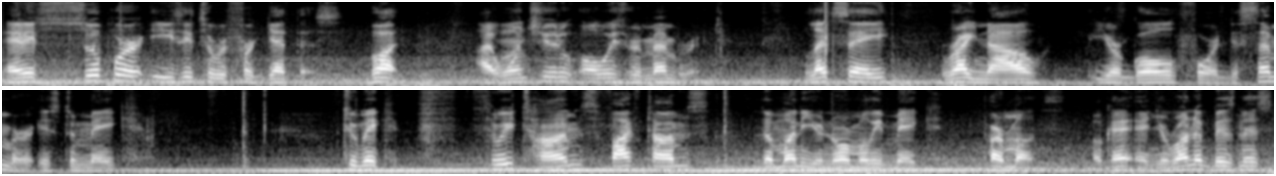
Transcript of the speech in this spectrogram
And it's super easy to forget this, but I want you to always remember it. Let's say right now your goal for December is to make to make three times, five times the money you normally make per month, okay? And you run a business,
